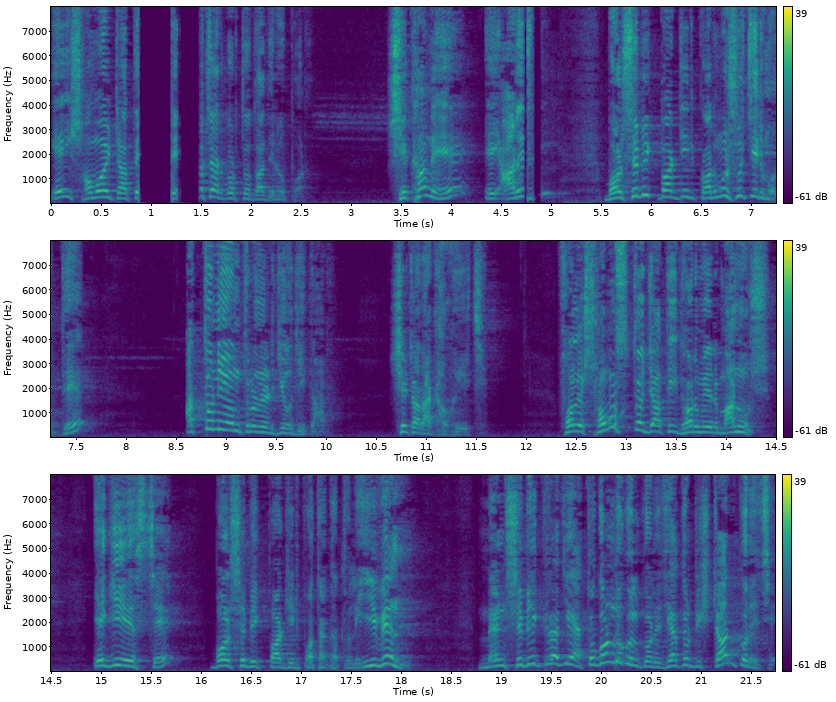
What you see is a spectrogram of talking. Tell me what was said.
এই সময়টাতে প্রচার করতো তাদের উপর। সেখানে এই আরএস বলসেবিক পার্টির কর্মসূচির মধ্যে আত্মনিয়ন্ত্রণের যে অধিকার, সেটা রাখা হয়েছে। ফলে সমস্ত জাতি ধর্মের মানুষ এগিয়ে এসছে বলসেবিক পার্টির পতাকা তুলে। ইভেন ম্যানসেবিকরা যে এত গণ্ডগোল করেছে, এত ডিস্টার্ব করেছে,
